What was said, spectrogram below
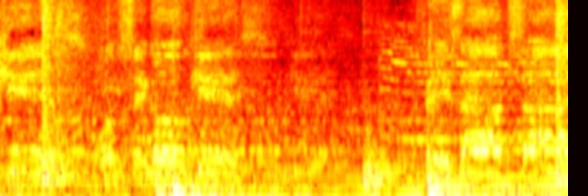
kiss, one single kiss. Face outside.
